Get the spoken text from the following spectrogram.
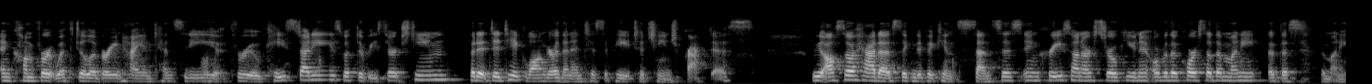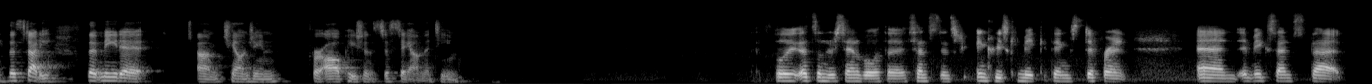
and comfort with delivering high intensity through case studies with the research team, but it did take longer than anticipate to change practice. We also had a significant census increase on our stroke unit over the course of the money, uh, this, the money, the study that made it um, challenging for all patients to stay on the team. That's understandable with a census increase can make things different. And it makes sense that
